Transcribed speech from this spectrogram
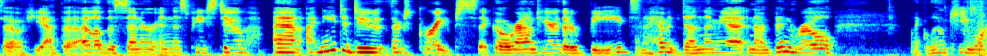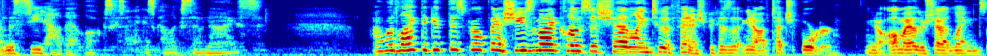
So yeah, but I love the center in this piece too. And I need to do, there's grapes that go around here that are beads and I haven't done them yet. And I've been real like low key wanting to see how that looks because I think it's gonna look so nice. I would like to get this girl finished. She's my closest chatelaine to a finish because, you know, I've touched border. You know, all my other chatelaines,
